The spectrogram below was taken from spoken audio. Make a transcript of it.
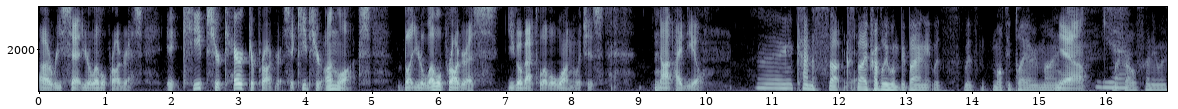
uh, reset your level progress. It keeps your character progress, it keeps your unlocks, but your level progress, you go back to level one, which is not ideal. Uh, it kind of sucks, yeah. but I probably wouldn't be buying it with with multiplayer in mind. Yeah, yeah. myself anyway.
